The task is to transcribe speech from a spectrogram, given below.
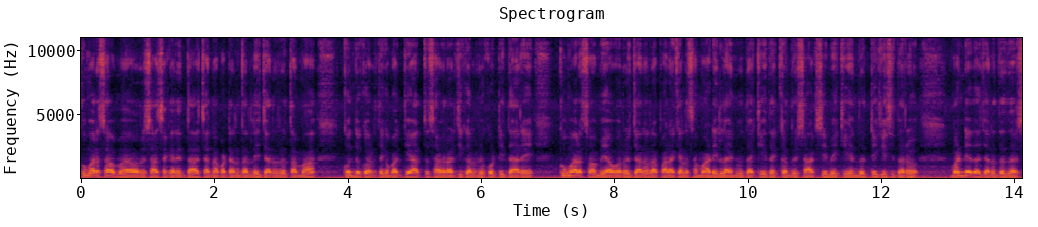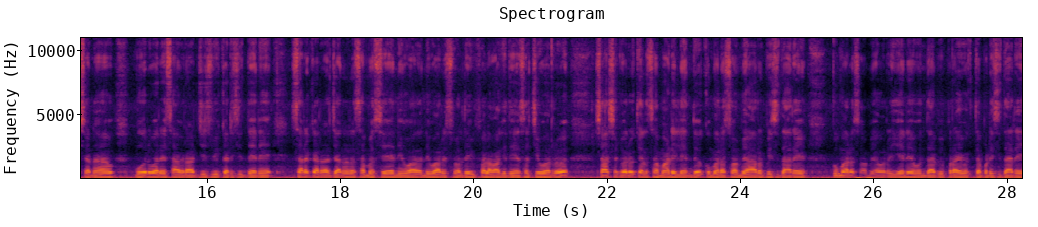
ಕುಮಾರಸ್ವಾಮಿ ಅವರು ಶಾಸಕರಿದ್ದ ಚನ್ನಪಟ್ಟಣದಲ್ಲಿ ಜನರು ತಮ್ಮ ಕುಂದುಕೊರತೆ ಬಗ್ಗೆ ಹತ್ತು ಸಾವಿರ ಅರ್ಜಿಗಳನ್ನು ಕೊಟ್ಟಿದ್ದಾರೆ. ಕುಮಾರಸ್ವಾಮಿ ಅವರು ಜನರ ಪರ ಕೆಲಸ ಮಾಡಿಲ್ಲ ಎನ್ನುವುದಕ್ಕೆ ಇದಕ್ಕೊಂದು ಸಾಕ್ಷಿ ಬೇಕು ಎಂದು ಟೀಕಿಸಿದರು. ಮಂಡ್ಯದ ಜನತಾ ದರ್ಶನ ಮೂರುವರೆ ಸಾವಿರ ಅರ್ಜಿ ಸ್ವೀಕರಿಸಿದ್ದೇನೆ. ಸರ್ಕಾರ ಜನರ ಸಮಸ್ಯೆ ನಿವಾ, ನಿವಾರಿಸುವಲ್ಲಿ ವಿಫಲವಾಗಿದೆ. ಸಚಿವರು, ಶಾಸಕರು ಕೆಲಸ ಮಾಡಿಲ್ಲ ಎಂದು ಕುಮಾರಸ್ವಾಮಿ ಆರೋಪಿಸಿದ್ದಾರೆ. ಕುಮಾರಸ್ವಾಮಿ ಅವರು ಏನೇ ಒಂದು ಅಭಿಪ್ರಾಯ ವ್ಯಕ್ತಪಡಿಸಿದ್ದಾರೆ.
